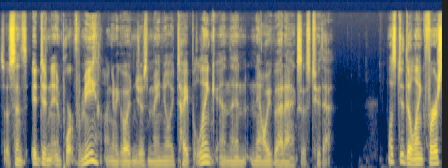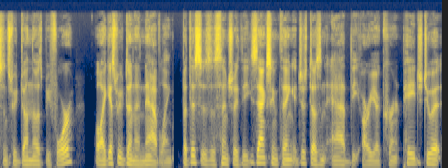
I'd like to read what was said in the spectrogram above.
So since it didn't import for me, I'm going to go ahead and just manually type link, and then now we've got access to that. Let's do the link first since we've done those before. Well, I guess we've done a nav link, but this is essentially the exact same thing. It just doesn't add the ARIA current page to it,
